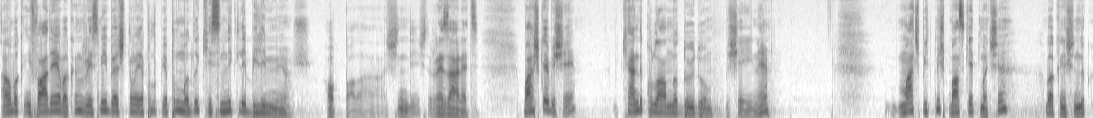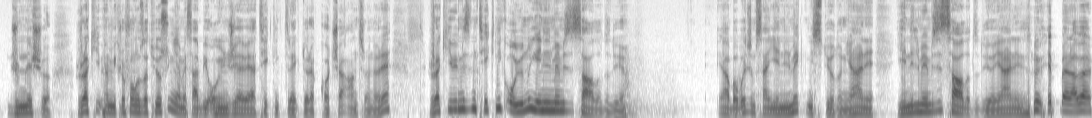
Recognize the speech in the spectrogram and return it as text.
Ama bakın ifadeye bakın resmi bir açıklama yapılıp yapılmadığı kesinlikle bilinmiyor. Hoppala şimdi işte rezalet. Başka bir şey kendi kulağımda duyduğum bir şey yine. Maç bitmiş basket maçı. Bakın şimdi cümle şu. Rakip mikrofon uzatıyorsun ya mesela bir oyuncuya veya teknik direktöre, koça, antrenöre. Rakibimizin teknik oyunu yenilmemizi sağladı diyor. Ya babacım sen yenilmek mi istiyordun? Yani yenilmemizi sağladı diyor. Yani hep beraber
